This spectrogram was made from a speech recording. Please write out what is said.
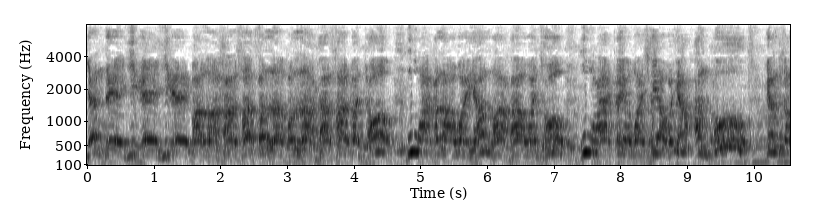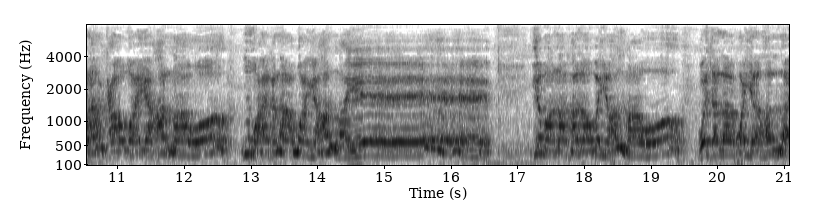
人哋一二一二八啦哈沙八啦八啦哈沙万种，我个啦喂哈啦哈万种，我这呀我是呀我呀很多，人个啦搞喂哈啦哦，我个啦喂哈啦耶，一万啦哈啦喂哈啦。وجل ويهلا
